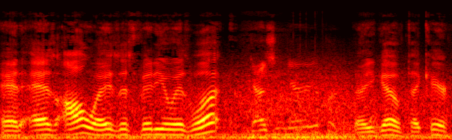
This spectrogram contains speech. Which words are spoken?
And as always, this video is what? Cousin Gary There you go. Take care.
